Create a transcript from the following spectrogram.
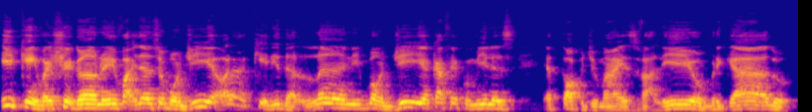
E quem vai chegando aí, vai dando seu bom dia. Olha, querida Lani, bom dia. Café com Milhas é top demais. Valeu, obrigado.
